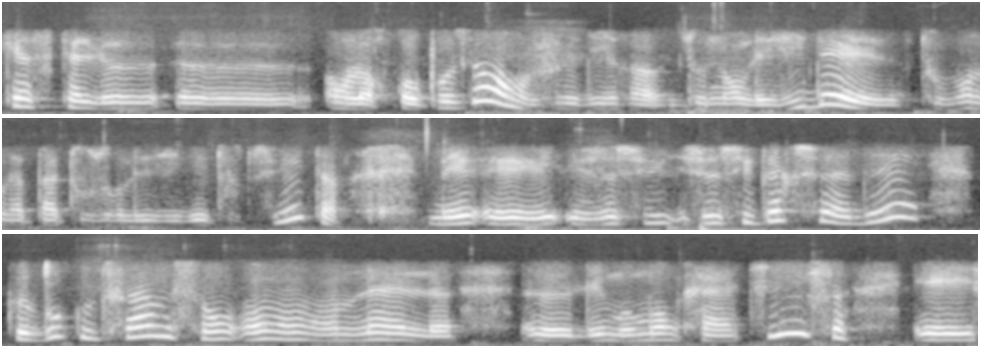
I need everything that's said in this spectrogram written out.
qu'est-ce qu'elles, euh, en leur proposant, je veux dire, donnant les idées. Tout le monde n'a pas toujours les idées tout de suite, mais et- je suis, je suis persuadée que beaucoup de femmes sont ont en elles euh, des moments créatifs, et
